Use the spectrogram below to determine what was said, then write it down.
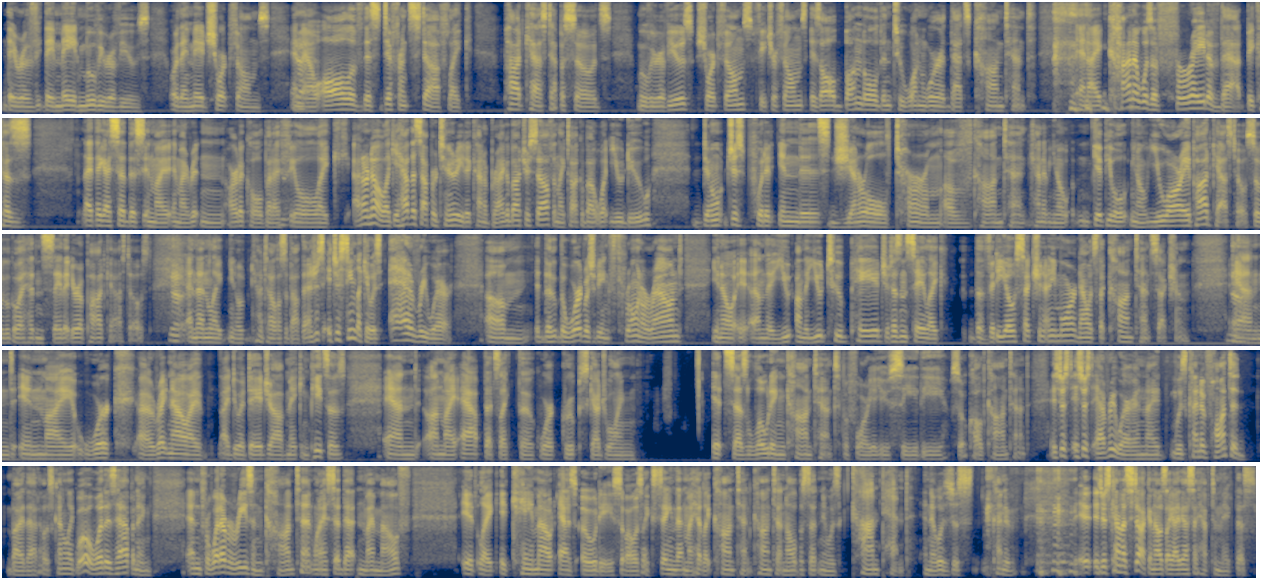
they rev- they made movie reviews or they made short films, and yeah. now all of this different stuff, like podcast episodes, movie reviews, short films, feature films, is all bundled into one word. That's content, and I kind of was afraid of that because I think I said this in my in my written article, but I mm-hmm. feel like I don't know, like you have this opportunity to kind of brag about yourself and like talk about what you do. Don't just put it in this general term of content. Kind of, you know, give people, you know, you are a podcast host, so go ahead and say that you're a podcast host, yeah. and then like you know, kind of tell us about that. It just it just seemed like it was everywhere. Um, the the word was being thrown around, you know, on the on the YouTube page. It doesn't say like the video section anymore. Now it's the content section. And in my work, uh, right now I, I do a day job making pizzas. And on my app, that's like the work group scheduling, it says loading content before you see the so-called content. It's just it's just everywhere. And I was kind of haunted by that. I was kind of like, whoa, what is happening? And for whatever reason, content, when I said that in my mouth, it like it came out as Odie. So I was like saying that in my head, like content, content, and all of a sudden it was content, and it was just kind of it, it, just kind of stuck. And I was like, I guess I have to make this.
